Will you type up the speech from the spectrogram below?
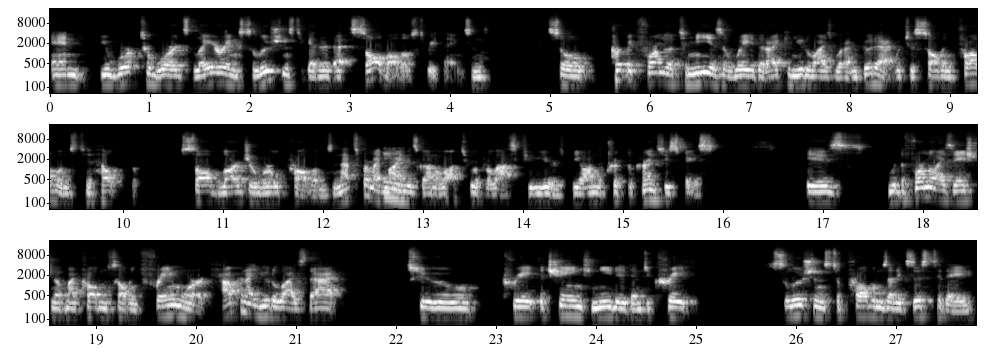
and you work towards layering solutions together that solve all those three things. And so, perfect formula to me is a way that I can utilize what I'm good at, which is solving problems to help solve larger world problems. And that's where my mm. mind has gone a lot to over the last few years, beyond the cryptocurrency space, is with the formalization of my problem solving framework, how can I utilize that to create the change needed and to create solutions to problems that exist today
